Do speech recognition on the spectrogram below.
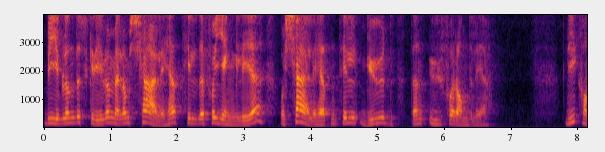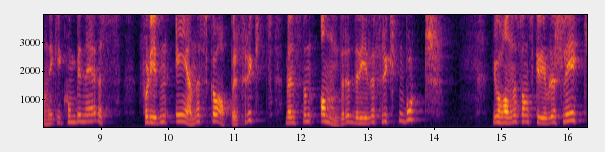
Bibelen beskriver mellom kjærlighet til det forgjengelige og kjærligheten til Gud, den uforanderlige. De kan ikke kombineres, fordi den ene skaper frykt, mens den andre driver frykten bort. Johannes han skriver det slik.:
